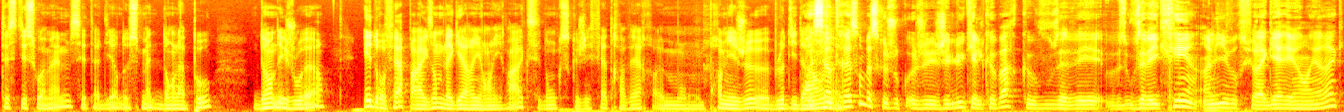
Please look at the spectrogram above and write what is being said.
tester soi-même, c'est-à-dire de se mettre dans la peau d'un des joueurs, et de refaire par exemple la guerre en Irak. C'est donc ce que j'ai fait à travers euh, mon premier jeu Bloody Down. Ouais, c'est intéressant parce que j'ai lu quelque part que vous avez, vous avez écrit un livre sur la guerre en Irak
